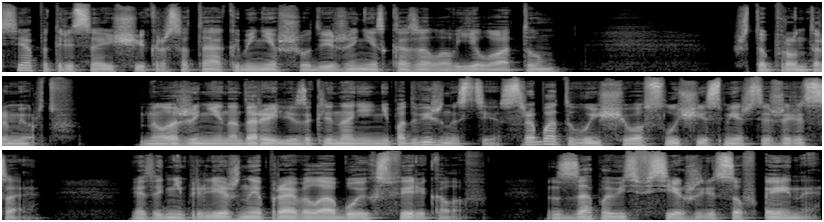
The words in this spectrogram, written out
Вся потрясающая красота окаменевшего движения сказала Авьелу о том, что Пронтер мертв. Наложение на Дарели заклинания неподвижности, срабатывающего в случае смерти жреца, это неприлежное правило обоих сферикалов, заповедь всех жрецов Эйны,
